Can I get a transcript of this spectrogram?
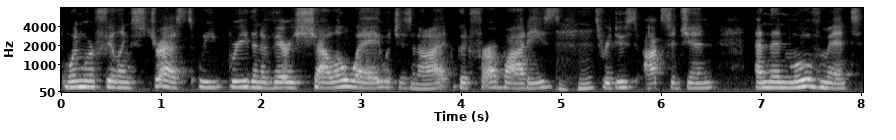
When we're feeling stressed, we breathe in a very shallow way, which is not good for our bodies. Mm-hmm. It's reduced oxygen. And then movement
